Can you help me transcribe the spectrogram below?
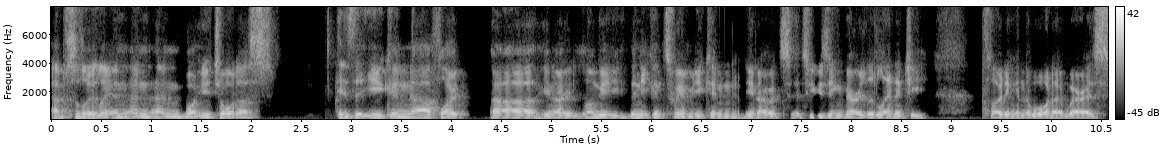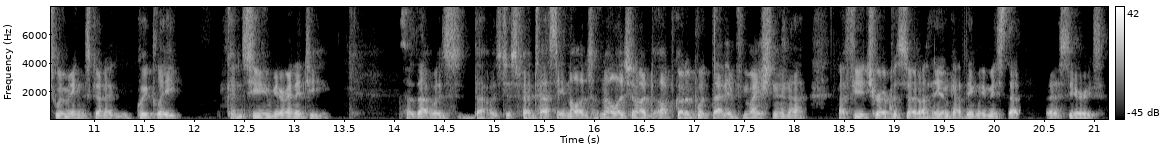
Absolutely, and and and what you taught us is that you can uh, float, uh, you know, longer than you can swim. You can, yep. you know, it's it's using very little energy floating in the water, whereas swimming is going to quickly consume your energy. So that was that was just fantastic knowledge. Knowledge, and I, have got to put that information in a, a future episode. I think yep. I think we missed that first series.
